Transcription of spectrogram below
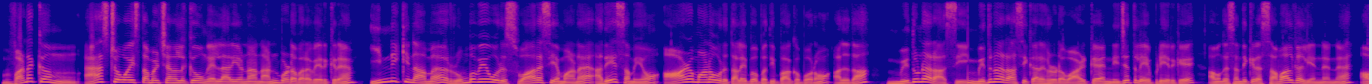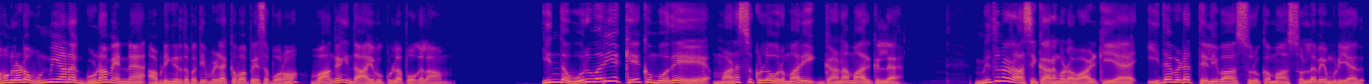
வணக்கம். Astro voice Tamil சேனலுக்கு உங்க எல்லாரையும் நான் அன்போட வரவேற்கிறேன். இன்னைக்கு நாம ரொம்பவே ஒரு சுவாரஸ்யமான அதே சமயம் ஆழமான ஒரு தலைப்பை பத்தி பார்க்க போறோம். அதுதான் மிதுன ராசி. மிதுன ராசிக்காரர்களோட வாழ்க்கை நிஜத்துல எப்படி இருக்கு? அவங்க சந்திக்கிற சவால்கள் என்னென்ன? அவங்களோட உண்மையான குணம் என்ன? அப்படிங்கறத பத்தி விளக்கமா பேச போறோம். வாங்க இந்த ஆய்வுக்குள்ள போகலாம். இந்த ஒரு வரிய கேட்கும்போதே மனசுக்குள்ள ஒரு மாதிரி கனமா இருக்குல்ல. மிதுன ராசிக்காரங்களோட வாழ்க்கைய இதை விட தெளிவா சுருக்கமா சொல்லவே முடியாது.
